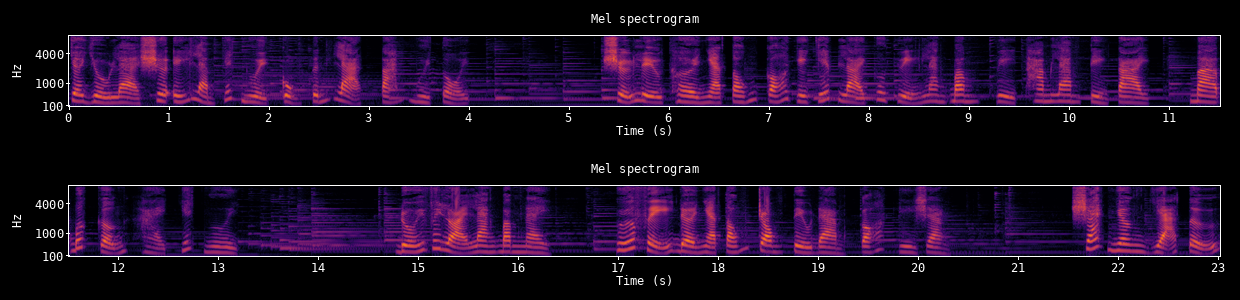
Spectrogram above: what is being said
cho dù là sơ ý làm chết người cũng tính là tám mươi tội Sử liệu thời nhà Tống có ghi chép lại câu chuyện lang băm vì tham lam tiền tài mà bất cẩn hại chết người. Đối với loại lang băm này, hứa phỉ đời nhà Tống trong tiều đàm có ghi rằng Sát nhân giả tử,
